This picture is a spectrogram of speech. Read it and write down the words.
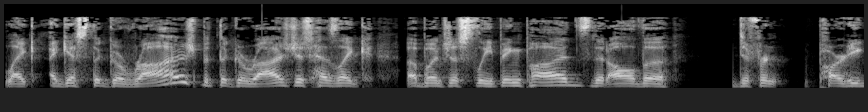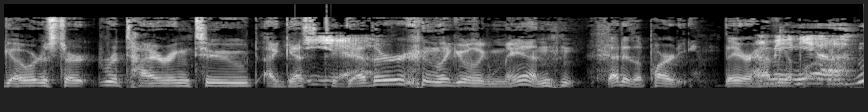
like I guess the garage, but the garage just has like a bunch of sleeping pods that all the different party goers start retiring to, I guess, Yeah. together. like it was like, man, that is a party. They are having mean, a party.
